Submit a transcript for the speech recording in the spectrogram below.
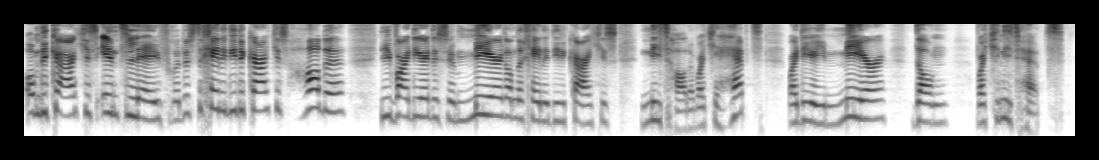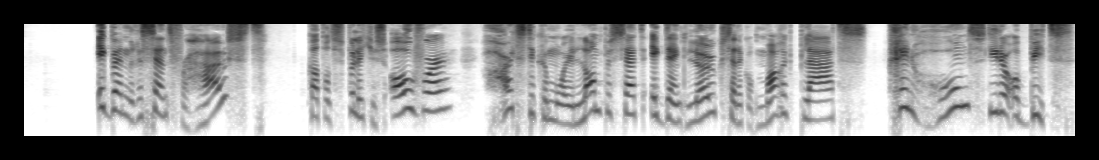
om die kaartjes in te leveren. Dus degene die de kaartjes hadden, die waardeerden ze meer dan degene die de kaartjes niet hadden. Wat je hebt, waardeer je meer dan wat je niet hebt. Ik ben recent verhuisd. Ik had wat spulletjes over. Hartstikke mooie lampenset. Ik denk leuk, zet ik op marktplaats. Geen hond die erop biedt.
